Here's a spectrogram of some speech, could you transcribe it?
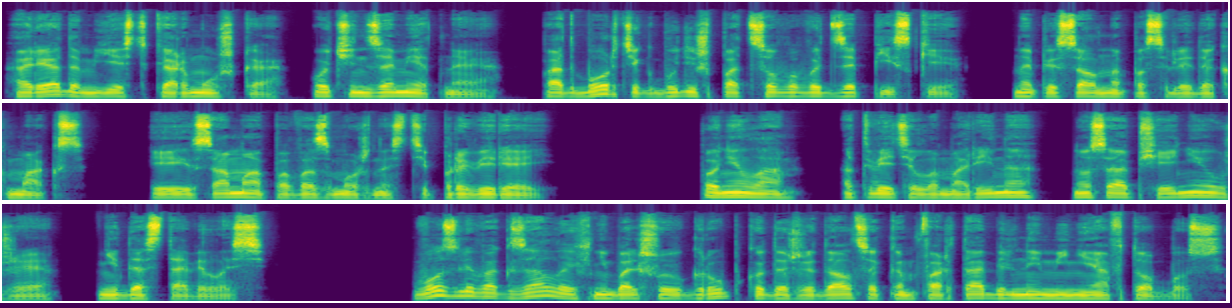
а рядом есть кормушка, очень заметная. Под бортик будешь подсовывать записки, написал напоследок Макс. И сама по возможности проверяй. Поняла, ответила Марина, но сообщение уже не доставилось. Возле вокзала их небольшую группку дожидался комфортабельный мини-автобус.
